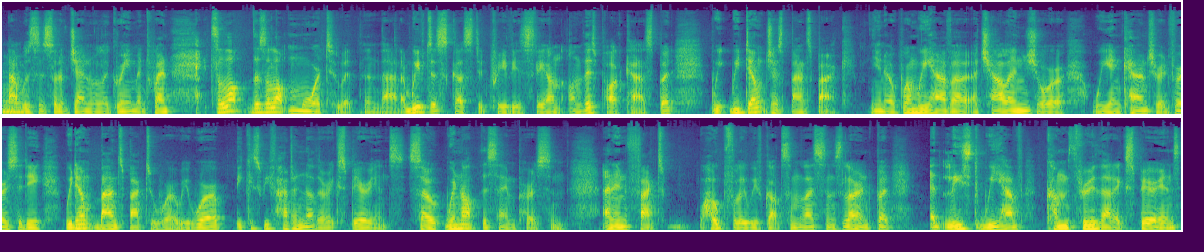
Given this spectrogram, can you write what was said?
That mm. was the sort of general agreement. When it's a lot, there's a lot more to it than that, and we've discussed it previously on on this podcast. But we we don't just bounce back. You know, when we have a, a challenge or we encounter adversity, we don't bounce back to where we were because we've had another experience. So we're not the same person, and in fact, hopefully, we've got some lessons learned. But at least we have come through that experience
